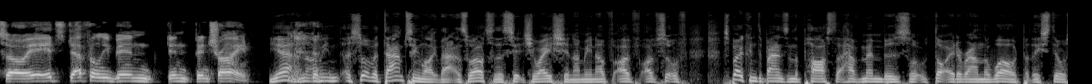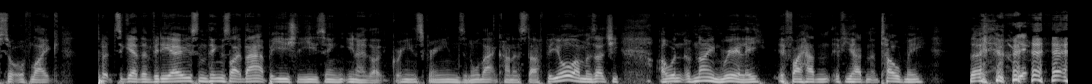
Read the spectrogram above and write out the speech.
So it's definitely been been been trying. Yeah, and I mean, sort of adapting like that as well to the situation. I mean, I've I've I've sort of spoken to bands in the past that have members sort of dotted around the world, but they still sort of like put together videos and things like that, but usually using you know like green screens and all that kind of stuff. But your one was actually I wouldn't have known really if I hadn't if you hadn't told me. that Yeah.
